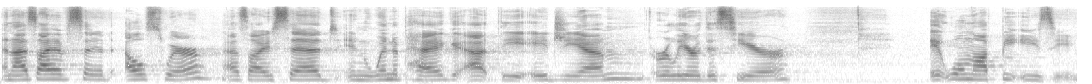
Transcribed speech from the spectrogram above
And as I have said elsewhere, as I said in Winnipeg at the AGM earlier this year, it will not be easy.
